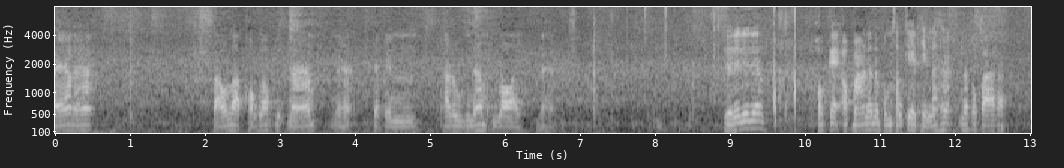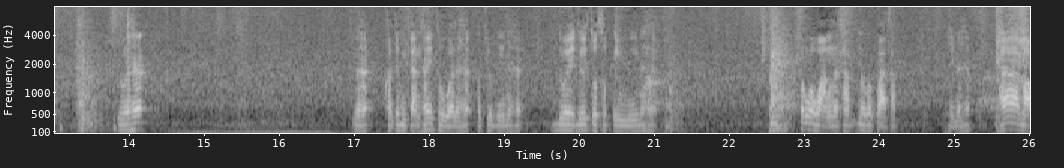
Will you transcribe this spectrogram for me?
แล้วนะฮะ เสาหลักของรอบหยดน้ำนะฮะ จะเป็นอลูมิเนียมอลลอยนะฮะ เดี๋ยวเดี๋ยวเดี๋ยวพอแกะออกมาแล้วนะผมสังเกตเห็นแล้วฮะนักประปาครับ ดูนะฮะ นะฮะเขาจะมีการให้ตัวนะฮะกับชุดนี้นะฮะด้วยด้วยตัวสปริงนี้นะฮะต้องระวังนะครับนักประปาครับ เห็นนะฮะถ้าเรา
